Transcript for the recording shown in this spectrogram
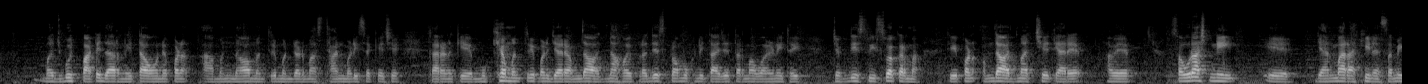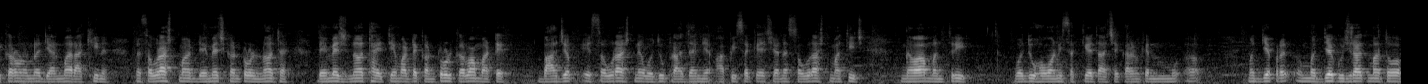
મજબૂત પાટીદાર નેતાઓને પણ આ નવા મંત્રીમંડળમાં સ્થાન મળી શકે છે. કારણ કે મુખ્યમંત્રી પણ જ્યારે અમદાવાદના હોય, પ્રદેશ પ્રમુખની તાજેતરમાં વરણી થઈ જગદીશ વિશ્વકર્મા, તે પણ અમદાવાદમાં જ છે. ત્યારે હવે સૌરાષ્ટ્રની એ ધ્યાનમાં રાખીને, સમીકરણોને ધ્યાનમાં રાખીને સૌરાષ્ટ્રમાં ડેમેજ કંટ્રોલ ન થાય, ડેમેજ ન થાય તે માટે કંટ્રોલ કરવા માટે ભાજપ એ સૌરાષ્ટ્રને વધુ પ્રાધાન્ય આપી શકે છે અને સૌરાષ્ટ્રમાંથી જ નવા મંત્રી વધુ હોવાની શક્યતા છે. કારણ કે મધ્ય મધ્ય ગુજરાતમાં તો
